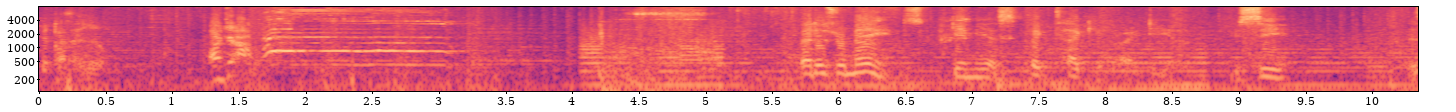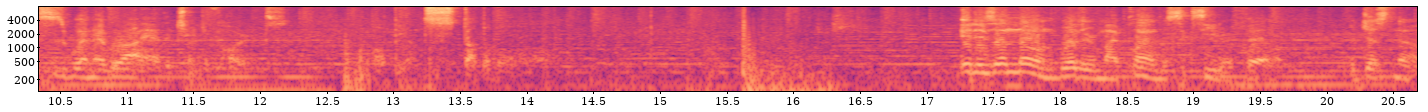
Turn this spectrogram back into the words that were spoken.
because of you. But his remains gave me a spectacular idea. You see, this is whenever I have a change of heart. I'll be unstoppable. It is unknown whether my plan will succeed or fail, but just know,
